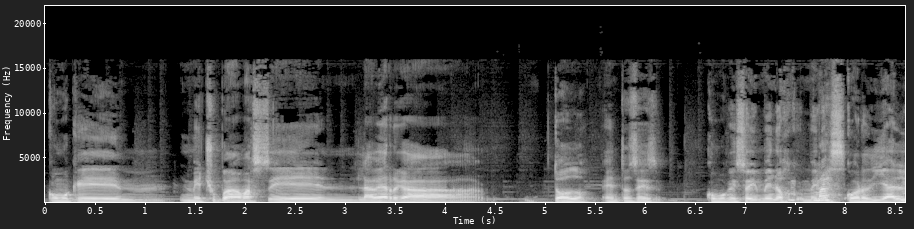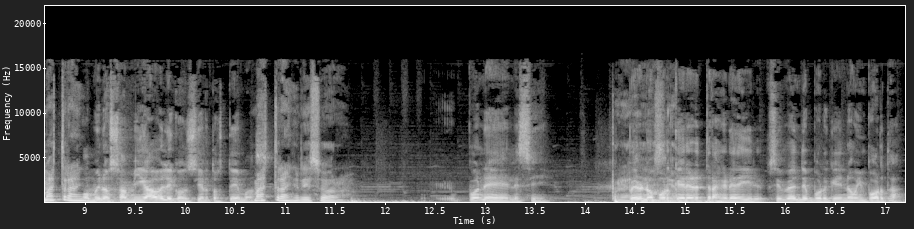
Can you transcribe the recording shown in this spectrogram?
como que mm, me chupa más eh, la verga todo. Entonces, como que soy menos, menos Más- cordial más o menos amigable con ciertos temas. Más transgresor. Ponele, sí. por Pero no por querer transgredir, simplemente porque no me importa.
